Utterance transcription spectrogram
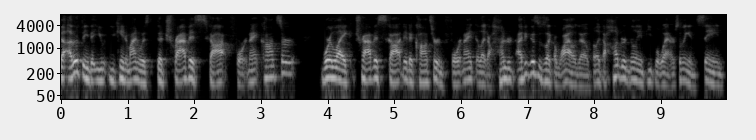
the other thing that you, you came to mind was the Travis Scott Fortnite concert, where like Travis Scott did a concert in Fortnite that like a hundred, I think this was like a while ago, but like a hundred million people went or something insane.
